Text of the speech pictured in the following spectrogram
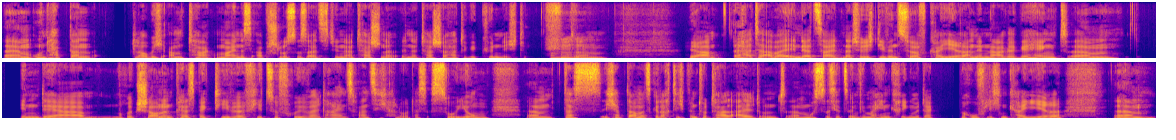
ähm, und habe dann glaube ich, am Tag meines Abschlusses, als ich den in der Tasche, in der Tasche hatte, gekündigt. Und ähm, ja, hatte aber in der Zeit natürlich die Windsurf-Karriere an den Nagel gehängt. Ähm, in der rückschauenden Perspektive viel zu früh, weil 23, hallo, das ist so jung. Ähm, das, ich habe damals gedacht, ich bin total alt und äh, muss das jetzt irgendwie mal hinkriegen mit der beruflichen Karriere. Ähm,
